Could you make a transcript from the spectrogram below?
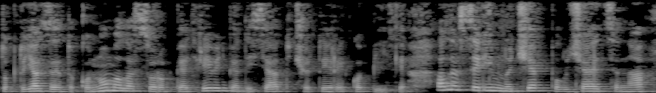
тобто я зекономила 45 гривень 54 копійки. Але все рівно чек виходить на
